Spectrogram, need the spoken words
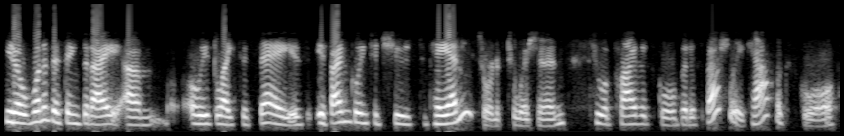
you know, one of the things that I um, always like to say is if I'm going to choose to pay any sort of tuition to a private school, but especially a Catholic school,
